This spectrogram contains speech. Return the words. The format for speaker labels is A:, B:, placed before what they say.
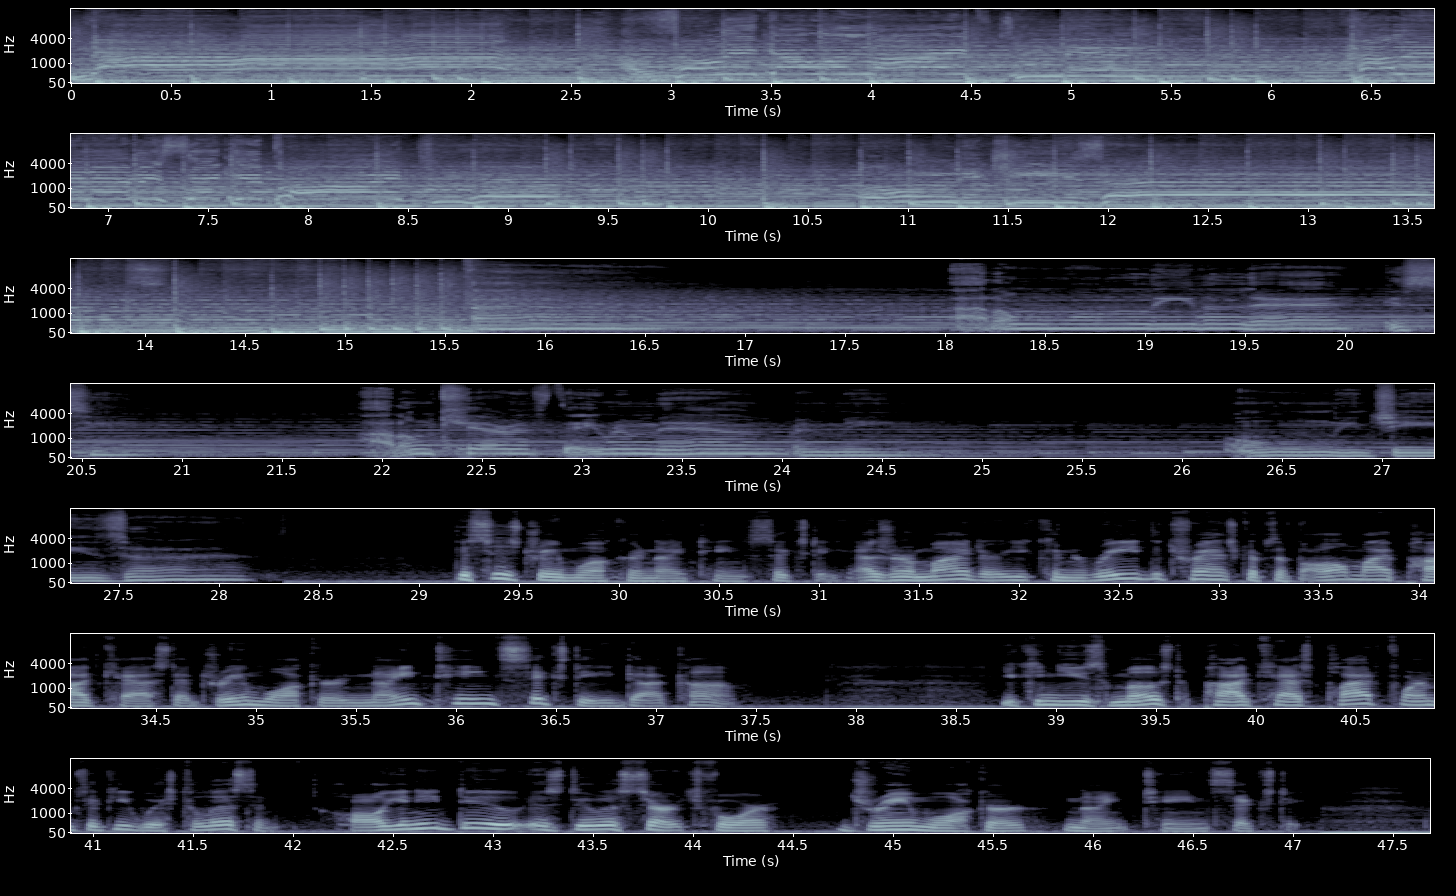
A: And
B: This is Dreamwalker 1960. As a reminder, you can read the transcripts of all my podcasts at dreamwalker1960.com. You can use most podcast platforms if you wish to listen. All you need to do is do a search for Dreamwalker 1960.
